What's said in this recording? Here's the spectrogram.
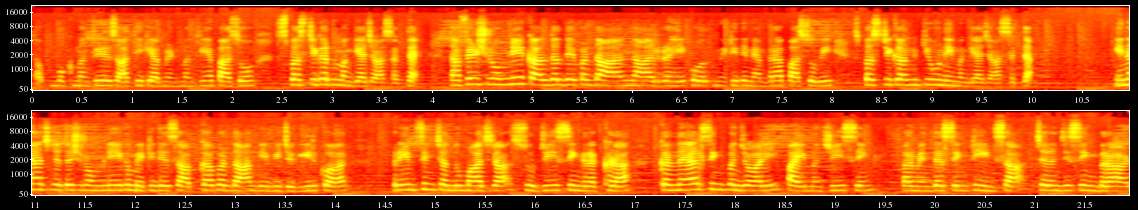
ਤਾਂ ਉਪ ਮੁੱਖ ਮੰਤਰੀ ਦੇ ਸਾਥੀ ਕੈਬਨਿਟ ਮੰਤਰੀਆਂ ਪਾਸੋਂ ਸਪਸ਼ਟੀਕਰਨ ਮੰਗਿਆ ਜਾ ਸਕਦਾ ਹੈ। ਤਾਂ ਫਿਰ ਸ਼੍ਰੋਮਣੀ ਅਕਾਲੀ ਦਲ ਦੇ ਪ੍ਰਧਾਨ ਨਾਲ ਰਹੇ ਕੋਰ ਕਮੇਟੀ ਦੇ ਮੈਂਬਰਾਂ ਪਾਸੋਂ ਵੀ ਸਪਸ਼ਟੀਕਰਨ ਕਿਉਂ ਨਹੀਂ ਮੰਗਿਆ ਜਾ ਸਕਦਾ? ਇਨ੍ਹਾਂ 'ਚ ਜਿੱਤੇ ਸ਼੍ਰੋਮਣੀ ਕਮੇਟੀ ਦੇ ਸਾਬਕਾ ਪ੍ਰਧਾਨ ਬੀਬੀ ਜਗੀਰ ਕੌਰ, ਪ੍ਰੇਮ ਸਿੰਘ ਚੰਦੂ ਮਾਜਰਾ, ਸੁਰਜੀਤ ਸਿੰਘ ਰਖੜਾ, ਕਰਨੈਲ ਸਿੰਘ ਪੰਜੋਲੀ, ਭਾਈ ਮਨਜੀਤ ਸਿੰਘ, ਪਰਮਿੰਦਰ ਸਿੰਘ ਢੀਂਡਸਾ, ਚਰਨਜੀਤ ਸਿੰਘ ਬਰਾੜ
